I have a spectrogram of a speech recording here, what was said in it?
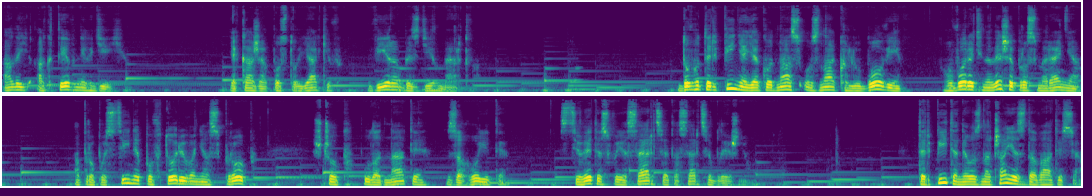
але й активних дій. Як каже апостол Яків, віра без діл мертва. Довготерпіння як одна з ознак любові говорить не лише про смирення, а про постійне повторювання спроб, щоб уладнати загоїти, зцілити своє серце та серце ближнього. Терпіти не означає здаватися,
